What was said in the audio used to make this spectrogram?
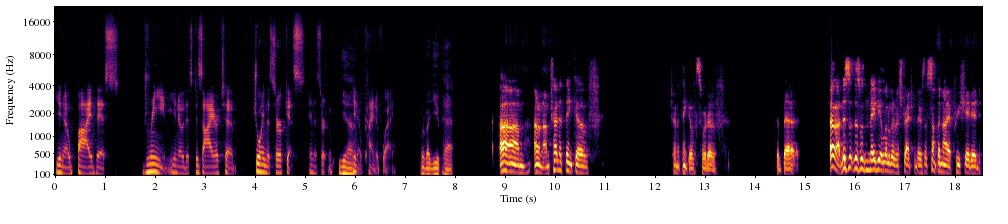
you know, by this dream, you know, this desire to join the circus in a certain, Yeah. you know, kind of way. What about you, Pat? Um, I don't know. I'm trying to think of trying to think of sort of the bet. I don't know. This is this was maybe a little bit of a stretch, but there's a, something I appreciated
